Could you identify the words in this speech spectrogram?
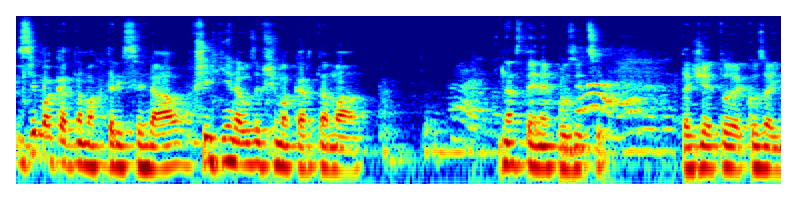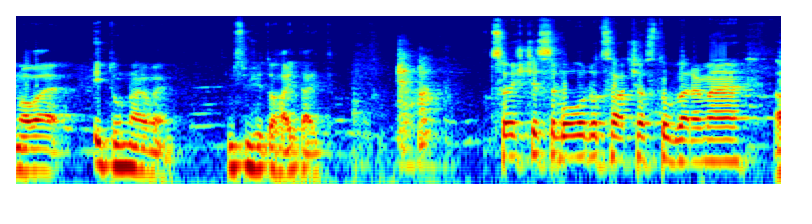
s těma kartama, který se hrál, všichni hrajou se všema kartama na stejné pozici. Takže je to jako zajímavé i turnajové. Myslím, že je to high tide co ještě sebou docela často bereme, uh,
